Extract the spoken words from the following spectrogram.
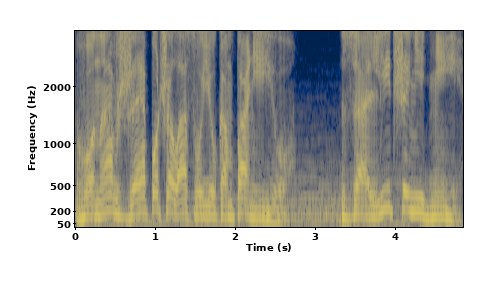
Вона вже почала свою кампанію. За лічені дні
